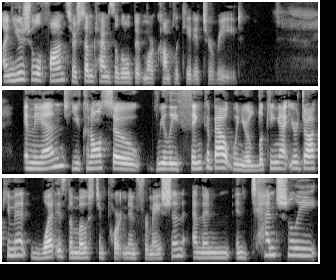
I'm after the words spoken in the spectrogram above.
Unusual fonts are sometimes a little bit more complicated to read. In the end, you can also really think about when you're looking at your document what is the most important information and then intentionally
